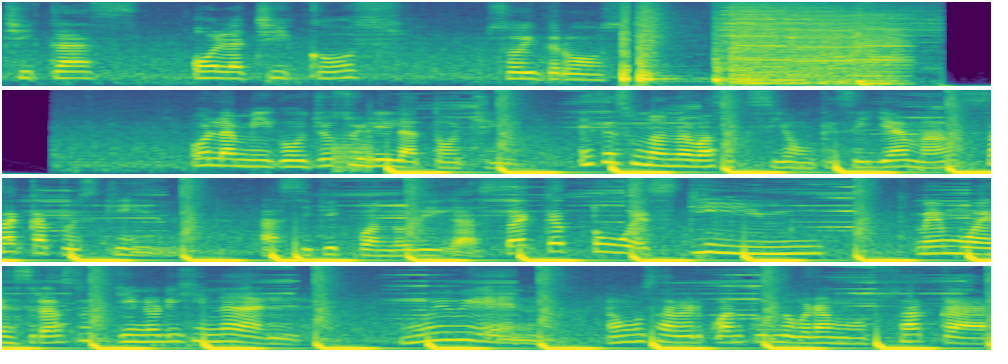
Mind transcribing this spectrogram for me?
chicas, hola chicos, soy Dross. Hola amigos, yo soy Lila Tochi. Esta es una nueva sección que se llama Saca tu skin. Así que cuando digas saca tu skin, me muestras tu skin original. Muy bien, vamos a ver cuántos logramos sacar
